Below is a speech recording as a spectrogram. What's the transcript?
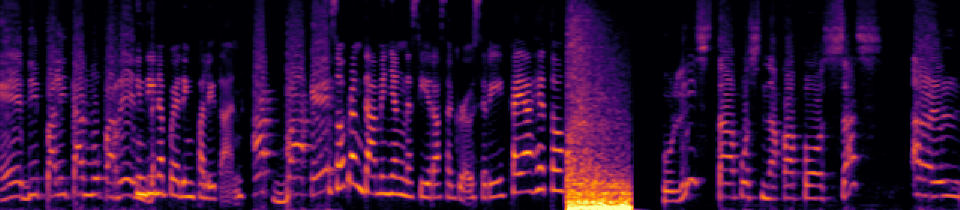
Eh di palitan mo pa rin. Hindi na pwedeng palitan. At bakit? Sobrang dami niyang nasira sa grocery. Kaya heto. Pulis tapos nakaposas? Al.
